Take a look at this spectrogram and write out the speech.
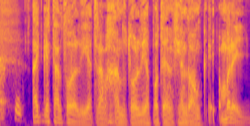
Hay que estar todo el día trabajando, todo el día potenciando, aunque, hombre,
